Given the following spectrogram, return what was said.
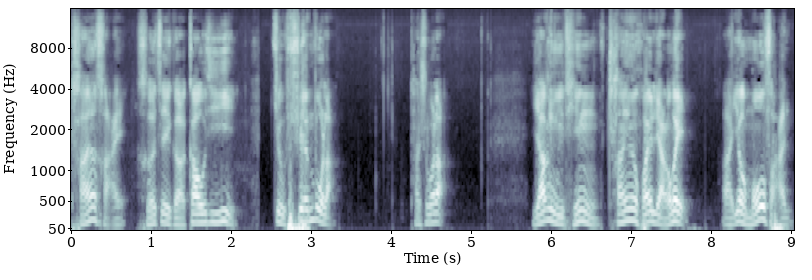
谭海和这个高继义，就宣布了。他说了，杨雨婷、常云怀两位啊要谋反。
